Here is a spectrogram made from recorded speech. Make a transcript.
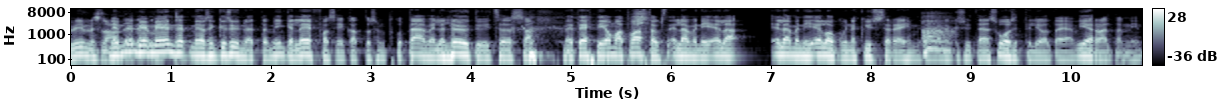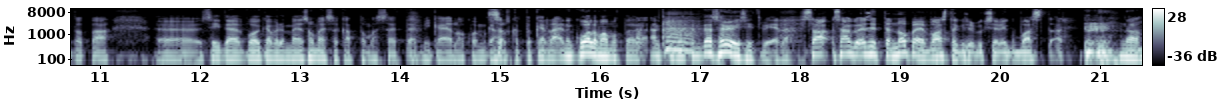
Viimeisellä me, me, me ensin, että me olisin kysynyt, että minkä leffa sinä katsoisin, mutta kun tämä meille löytyy itse asiassa, me tehtiin omat vastaukset elämäni, elä, elämäni elokuvina kyssäreihin, mitä me kysytään suosittelijoilta ja vierailta, niin tota, siitä voi käydä meidän somessa katsomassa, että mikä elokuva, mikä Sa- katsoa kerran ennen kuolemaa, mutta nyt kysyn, että mitä söisit vielä? Sa- saanko esittää nopean vastakysymyksen niin kuin vastaan? no.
